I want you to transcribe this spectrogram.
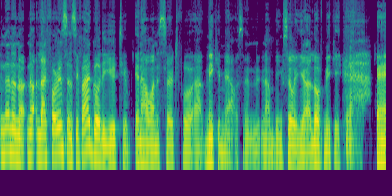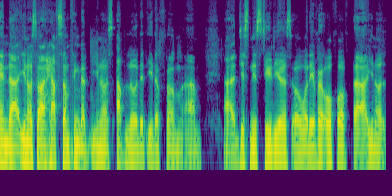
No, no, no, no. Like for instance, if I go to YouTube and I want to search for uh, Mickey Mouse, and, and I'm being silly here, I love Mickey, Yeah. and uh, you know, so I have something that you know is uploaded either from um, uh, Disney Studios or whatever, or for uh, you know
